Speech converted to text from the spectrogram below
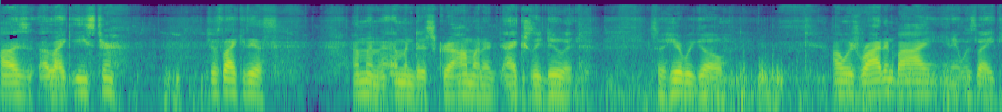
I was uh, like Easter, just like this. I'm gonna I'm gonna describe I'm gonna actually do it. So here we go. I was riding by and it was like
